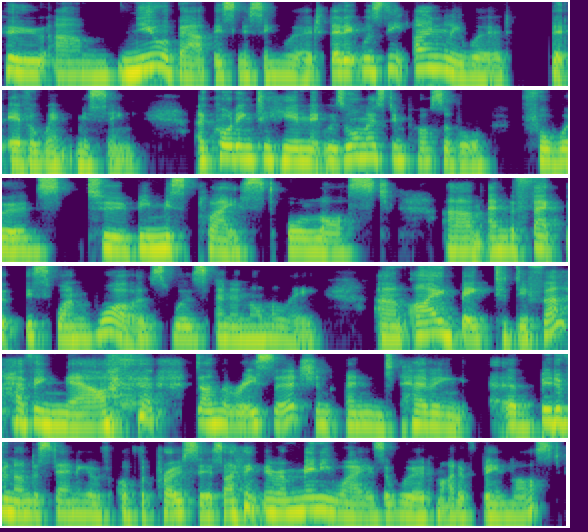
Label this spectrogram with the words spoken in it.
who um, knew about this missing word that it was the only word that ever went missing. According to him, it was almost impossible for words to be misplaced or lost. Um, and the fact that this one was was an anomaly. Um, I beg to differ, having now done the research and, and, having a bit of an understanding of, of, the process. I think there are many ways a word might have been lost.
